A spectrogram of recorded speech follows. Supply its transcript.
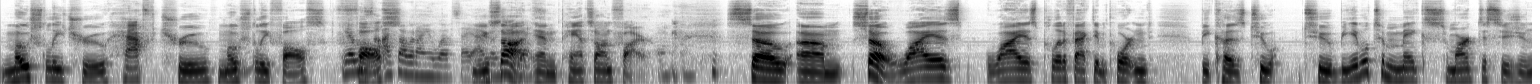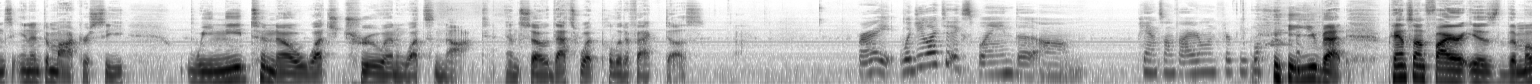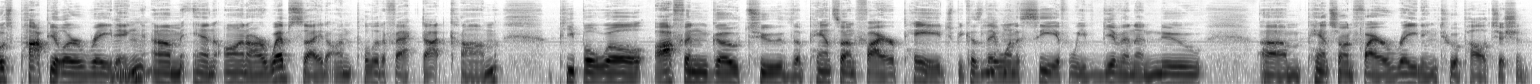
mostly true half true mostly false Yeah, saw, false I saw it on your website. You saw it yes. and pants on fire so um, so why is why is politifact important because to to be able to make smart decisions in a democracy we need to know what's true and what's not and so that's what politifact does Right. Would you like to explain the um, Pants on Fire one for people? you bet. Pants on Fire is the most popular rating, um, and on our website on politifact.com, people will often go to the Pants on Fire page because they want to see if we've given a new um, Pants on Fire rating to a politician.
